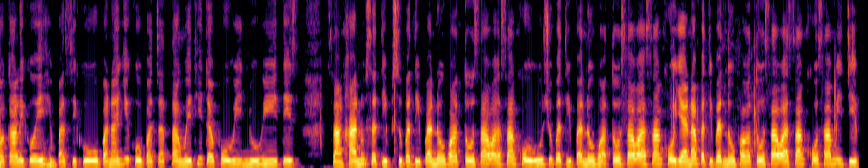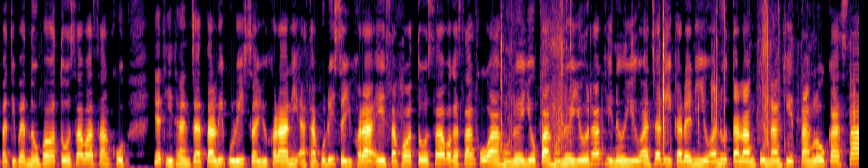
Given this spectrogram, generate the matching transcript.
อากาลิโกเอหิมปัสสิโกปนายโกปัจจตังเวทิตโพวินยูหิติสสังฆานุสติสุปฏิปันโนภวโตสาวกสังโฆอุชุปฏิปันโนภวโตสาวกสังโฆยานะปฏิปันโนภวโตสาวกสังโฆสามิจิปฏิปันโนภวโตสาวกสังโฆยะถิทังจัตตาริปุริสยุครานิอัฏฐปุริสยุคราเอสะภวโตสาวกสังโฆอาหุเนยโยปังหุเนยโยทักขิเนยโยอัญชลีกะเรณีโยอนุตตรังปุนังเขตังโลกาสา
